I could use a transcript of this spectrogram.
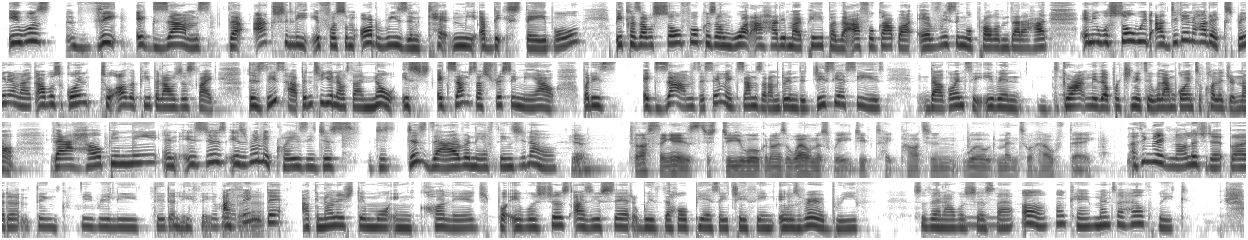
it was the exams that actually for some odd reason kept me a bit stable because i was so focused on what i had in my paper that i forgot about every single problem that i had. And it was so weird i didn't know how to explain it. Like i was going to other people and i was just like does this happen to you? And i was like no it's exams are stressing me out. But it's exams, the same exams that I'm doing, the GCSEs that are going to even grant me the opportunity whether I'm going to college or not, that are helping me. And it's just it's really crazy, just just just the irony of things, you know. Yeah. The last thing is just do you organise a wellness week? Do you take part in World Mental Health Day? I think they acknowledged it, but I don't think we really did anything about it. I think it. they acknowledged it more in college, but it was just as you said with the whole PSHE thing, it was very brief so then I was just like, oh, okay, mental health week.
